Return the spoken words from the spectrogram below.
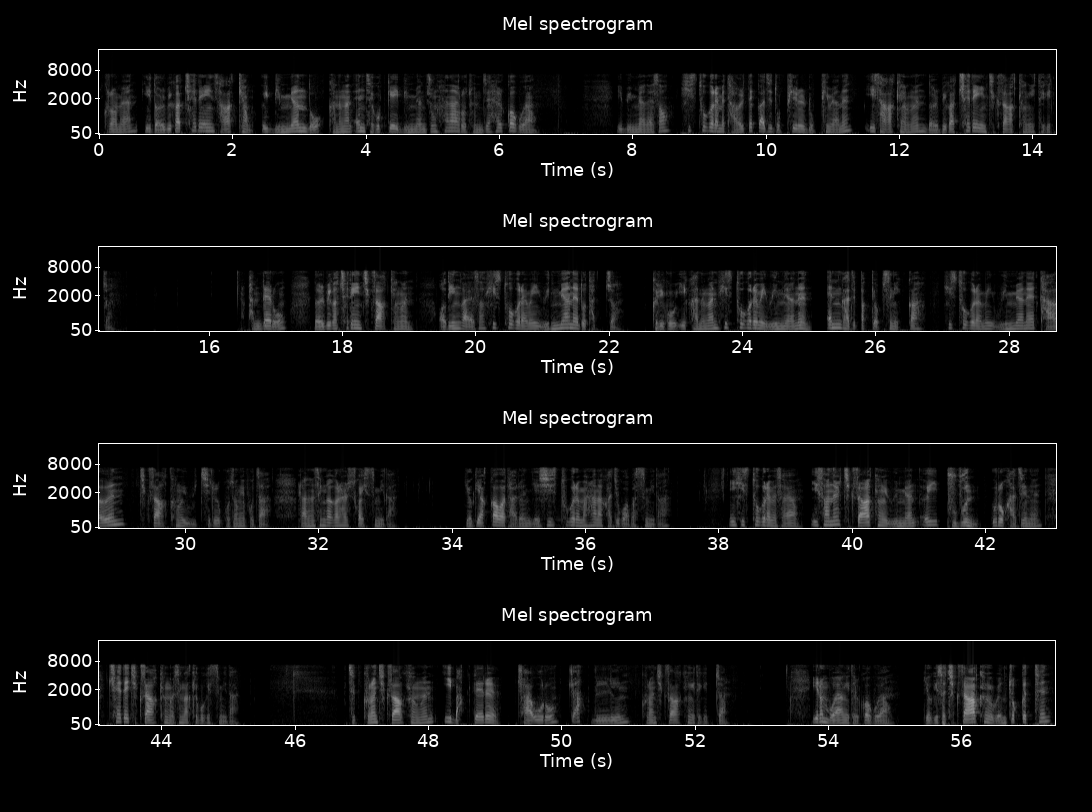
그러면 이 넓이가 최대인 사각형의 밑면도 가능한 n제곱개의 밑면 중 하나로 존재할 거고요. 이 밑면에서 히스토그램에 닿을 때까지 높이를 높이면은 이 사각형은 넓이가 최대인 직사각형이 되겠죠. 반대로 넓이가 최대인 직사각형은 어딘가에서 히스토그램의 윗면에도 닿죠. 그리고 이 가능한 히스토그램의 윗면은 n가지밖에 없으니까 히스토그램의 윗면에 닿은 직사각형의 위치를 고정해 보자 라는 생각을 할 수가 있습니다. 여기 아까와 다른 예시 히스토그램을 하나 가지고 와봤습니다. 이 히스토그램에서요. 이 선을 직사각형의 윗면의 부분으로 가지는 최대 직사각형을 생각해 보겠습니다. 즉 그런 직사각형은 이 막대를 좌우로 쫙 늘린 그런 직사각형이 되겠죠. 이런 모양이 될 거고요. 여기서 직사각형의 왼쪽 끝은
